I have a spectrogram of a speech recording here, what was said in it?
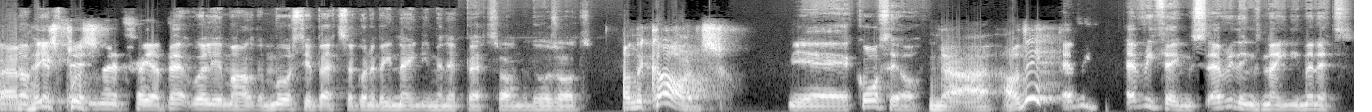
Um, he's plus minutes for your bet, William Mark? And most of your bets are going to be ninety minute bets on those odds on the cards. Yeah, of course they are. Nah, are they? Every everything's everything's ninety minutes.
